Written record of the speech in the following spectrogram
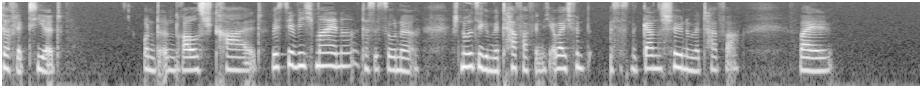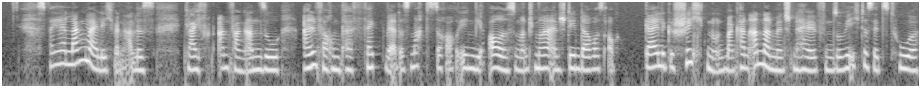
reflektiert und, und rausstrahlt. Wisst ihr, wie ich meine? Das ist so eine schnulzige Metapher, finde ich. Aber ich finde, es ist eine ganz schöne Metapher, weil es wäre ja langweilig, wenn alles gleich von Anfang an so einfach und perfekt wäre. Das macht es doch auch irgendwie aus. Manchmal entstehen daraus auch geile Geschichten und man kann anderen Menschen helfen, so wie ich das jetzt tue.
